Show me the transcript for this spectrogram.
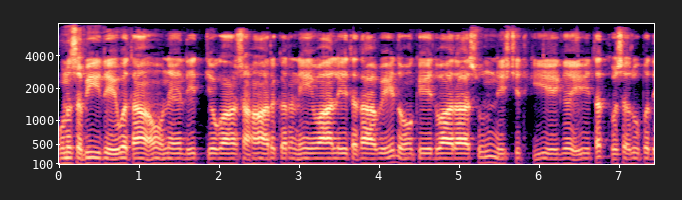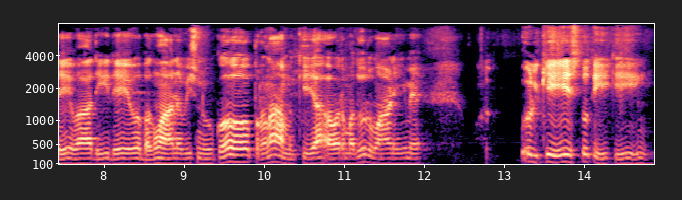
उन सभी देवताओं ने दैत्यों का संहार करने वाले तथा वेदों के द्वारा सुनिश्चित किए गए तत्व स्वरूप देवादि देव भगवान विष्णु को प्रणाम किया और मधुर वाणी में उनकी स्तुति की।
